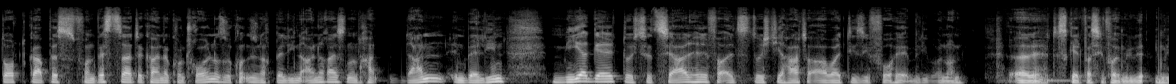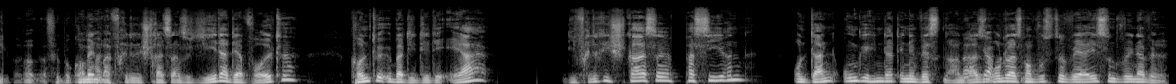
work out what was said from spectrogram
Dort gab es von Westseite keine Kontrollen, also konnten sie nach Berlin einreisen und hatten dann in Berlin mehr Geld durch Sozialhilfe als durch die harte Arbeit, die sie vorher im Libanon äh, das Geld, was sie vorher im Libanon dafür bekommen Moment mal, Friedrichstraße. Also jeder, der wollte, konnte über die DDR die Friedrichstraße passieren und dann ungehindert in den Westen anreisen, ja. ohne dass man wusste, wer er ist und wohin er will.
